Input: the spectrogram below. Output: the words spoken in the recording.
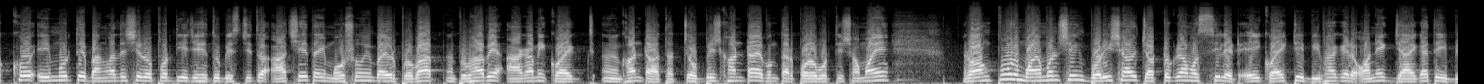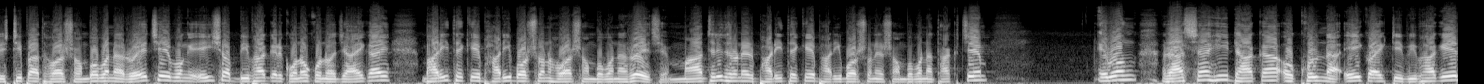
অক্ষ এই মুহূর্তে বাংলাদেশের ওপর দিয়ে যেহেতু বিস্তৃত আছে, তাই মৌসুমি বায়ুর প্রভাব, প্রভাবে আগামী কয়েক ঘণ্টা অর্থাৎ চব্বিশ ঘণ্টা এবং তার পরবর্তী সময়ে রংপুর, ময়মনসিংহ, বরিশাল, চট্টগ্রাম ও সিলেট এই কয়েকটি বিভাগের অনেক জায়গাতেই বৃষ্টিপাত হওয়ার সম্ভাবনা রয়েছে এবং এই সব বিভাগের কোনো কোনো জায়গায় ভারী থেকে ভারী বর্ষণ হওয়ার সম্ভাবনা রয়েছে। মাঝারি ধরনের ভারী থেকে ভারী বর্ষণের সম্ভাবনা থাকছে। এবং রাজশাহী, ঢাকা ও খুলনা এই কয়েকটি বিভাগের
